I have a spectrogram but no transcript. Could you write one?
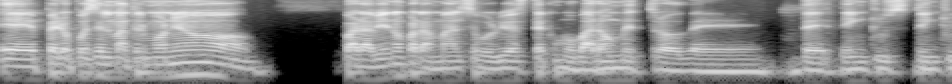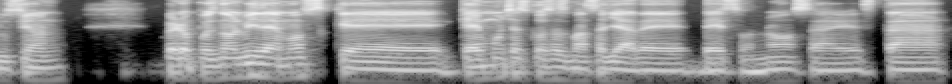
eh, pero pues el matrimonio, para bien o para mal, se volvió este como barómetro de, de, inclusión, pero pues no olvidemos que, que, hay muchas cosas más allá de, de, eso, ¿no? O sea, está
